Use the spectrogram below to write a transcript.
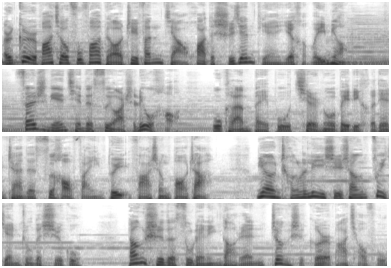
而戈尔巴乔夫发表这番讲话的时间点也很微妙：三十年前的四月二十六号，乌克兰北部切尔诺贝利核电站的四号反应堆发生爆炸，酿成了历史上最严重的事故。当时的苏联领导人正是戈尔巴乔夫。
